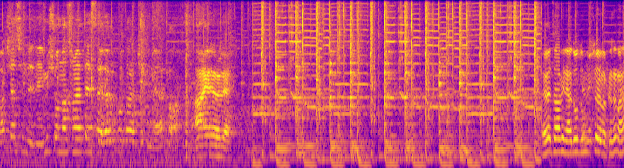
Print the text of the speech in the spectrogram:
Bakacağız şimdi neymiş ondan sonra Tesla'yla bir fotoğraf çekimler falan. Aynen öyle. Evet abi nerede olduğumuzu söyle bakalım ha.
